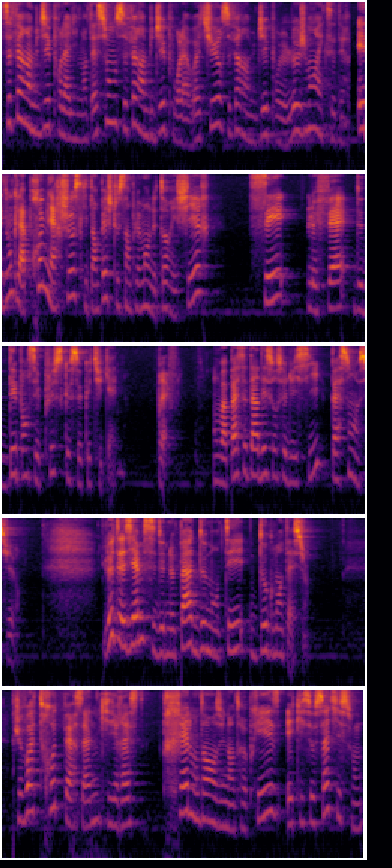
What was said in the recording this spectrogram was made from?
Se faire un budget pour l'alimentation, se faire un budget pour la voiture, se faire un budget pour le logement, etc. Et donc la première chose qui t'empêche tout simplement de t'enrichir, c'est le fait de dépenser plus que ce que tu gagnes. Bref, on va pas s'attarder sur celui-ci, passons au suivant. Le deuxième, c'est de ne pas demander d'augmentation. Je vois trop de personnes qui restent très longtemps dans une entreprise et qui se satisfont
